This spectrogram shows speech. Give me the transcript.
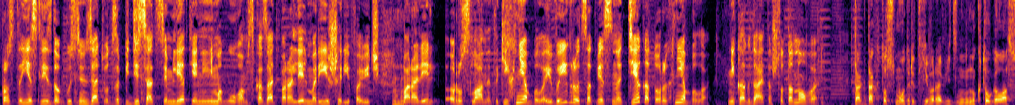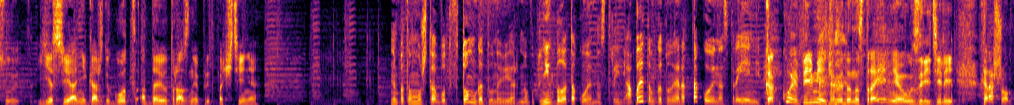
просто если, допустим, взять вот за 57 лет, я не, не могу вам сказать параллель Марии Шерифович, параллель Русланы. Таких не было. И выигрывают, соответственно, те, которых не было. Никогда. Это что-то новое. Тогда кто смотрит Евровидение? Ну, кто голосует, если они каждый год отдают разные предпочтения? Ну, потому что вот в том году, наверное, вот у них было такое настроение. А в этом году, наверное, такое настроение. Какое переменчивое это настроение у зрителей. Хорошо,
